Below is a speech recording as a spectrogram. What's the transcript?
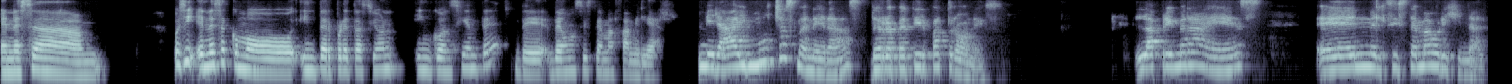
en esa, pues sí, en esa como interpretación inconsciente de, de un sistema familiar. Mira, hay muchas maneras de repetir patrones. La primera es en el sistema original.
